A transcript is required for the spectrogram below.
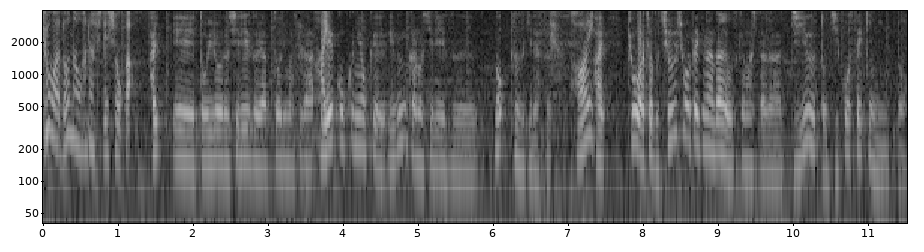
今日はどんなお話でしょうか？はいえーといろいろシリーズをやっておりますが、はい、英国における異文化のシリーズの続きです。はい、はい、今日はちょっと抽象的な題をつけましたが自由と自己責任と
